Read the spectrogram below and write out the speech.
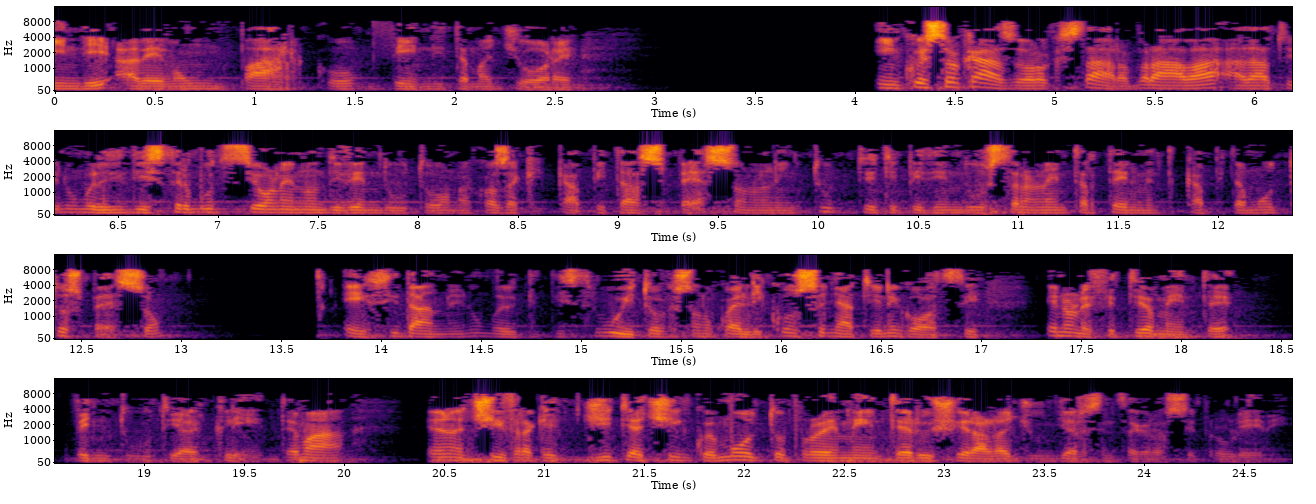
quindi aveva un parco vendita maggiore in questo caso Rockstar, brava, ha dato i numeri di distribuzione e non di venduto, una cosa che capita spesso in tutti i tipi di industria, nell'entertainment capita molto spesso, e si danno i numeri di distribuito che sono quelli consegnati ai negozi e non effettivamente venduti al cliente, ma è una cifra che GTA 5 molto probabilmente riuscirà a raggiungere senza grossi problemi.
